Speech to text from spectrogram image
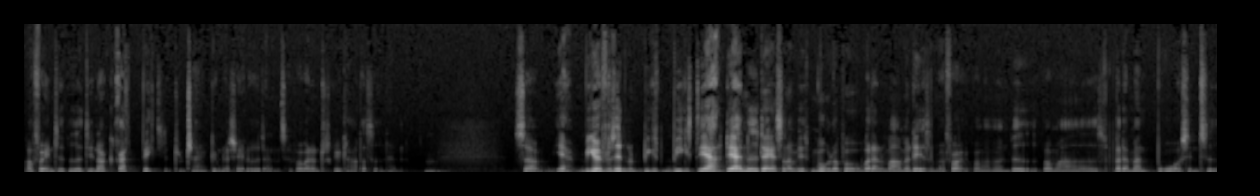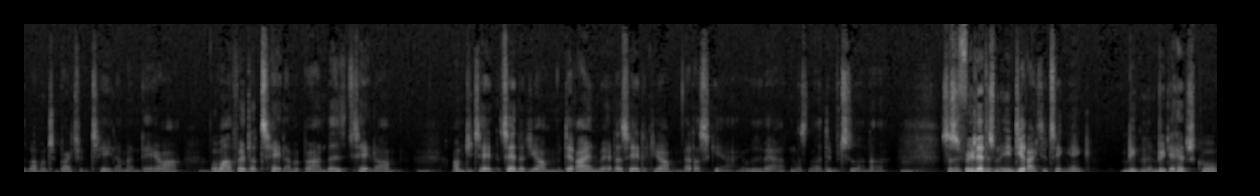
og få en til at vide, at det er nok ret vigtigt, at du tager en gymnasial uddannelse, for hvordan du skal klare dig sidenhen. Mm. Så ja, vi kan i hvert fald se, vi, vi, det, er, det er nede i data, når vi måler på, hvordan meget man læser med folk, hvor meget man ved, hvor meget, hvordan man bruger sin tid, for type aktiviteter man laver, mm. hvor meget forældre taler med børn, hvad de taler om. Mm. Om de taler, taler de om det regnvejr, eller taler de om, hvad der sker ude i verden og sådan noget. Det betyder noget. Mm. Så selvfølgelig er det sådan indirekte ting, ikke? Hvilken vil jeg helst kunne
